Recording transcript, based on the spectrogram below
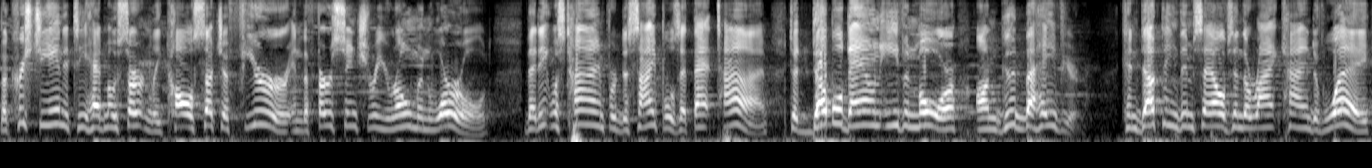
But Christianity had most certainly caused such a furor in the first century Roman world that it was time for disciples at that time to double down even more on good behavior, conducting themselves in the right kind of way,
